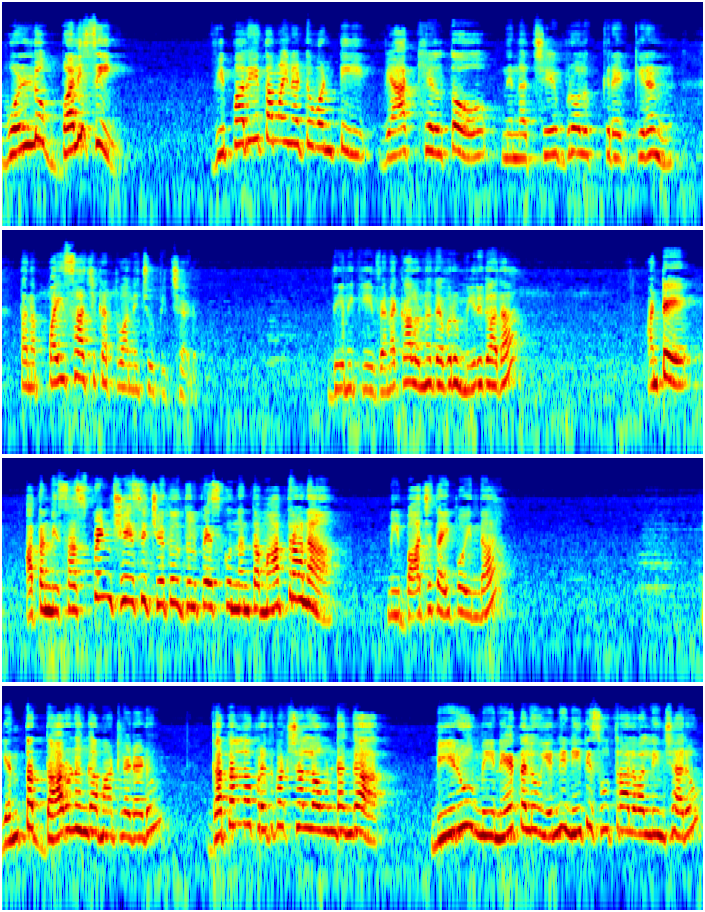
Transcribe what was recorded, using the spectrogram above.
ఒళ్ళు బలిసి విపరీతమైనటువంటి వ్యాఖ్యలతో నిన్న చేబ్రోలు కిరణ్ తన పైశాచికత్వాన్ని చూపించాడు. దీనికి వెనకాలన్నదెవరు మీరు కాదా? అంటే అతన్ని సస్పెండ్ చేసి చేతులు దులిపేసుకున్నంత మాత్రాన మీ బాధ్యత అయిపోయిందా? ఎంత దారుణంగా మాట్లాడాడు? గతంలో ప్రతిపక్షంలో ఉండంగా మీరు మీ నేతలు ఎన్ని నీతి సూత్రాలు వల్లించారు?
